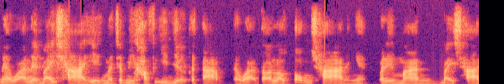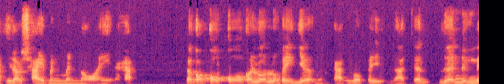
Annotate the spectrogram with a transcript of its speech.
แม้ว่าในใบชาเองมันจะมีคาเฟอีนเยอะก็ตาม แต่ว่าตอนเราต้มชาอย่างเงี้ยปริมาณใบชาที่เราใช้มันมันน้อยนะครับ แล้วก็โกโก้ก็ลดลงไปเยอะเหมือนกันลดไปอาจจะเหลือหนึ่งใน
